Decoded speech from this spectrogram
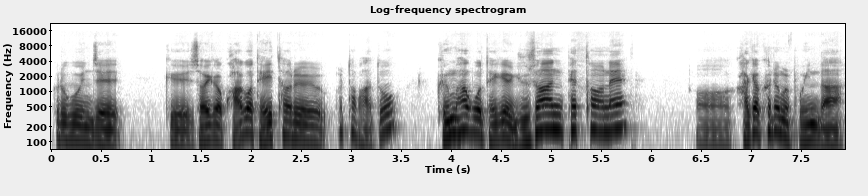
그리고 이제 그 저희가 과거 데이터를 훑어봐도 금하고 되게 유사한 패턴의 어, 가격 흐름을 보인다라는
